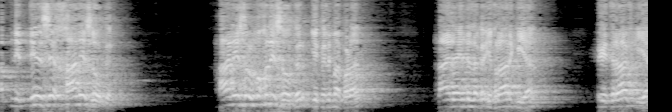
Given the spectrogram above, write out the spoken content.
اپنے دل سے خالص ہو کر، خالص اور مخلص ہو کر یہ کلمہ پڑھا، لا الہ الا اللہ کا اقرار کیا، اعتراف کیا،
